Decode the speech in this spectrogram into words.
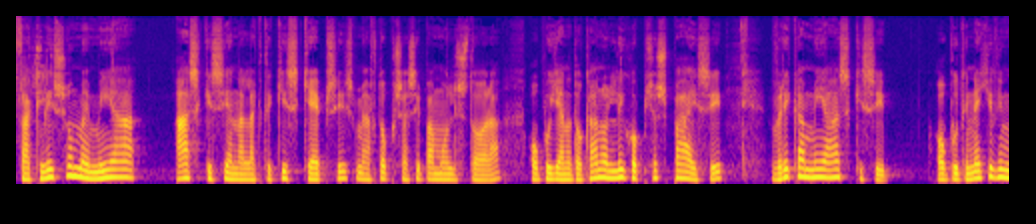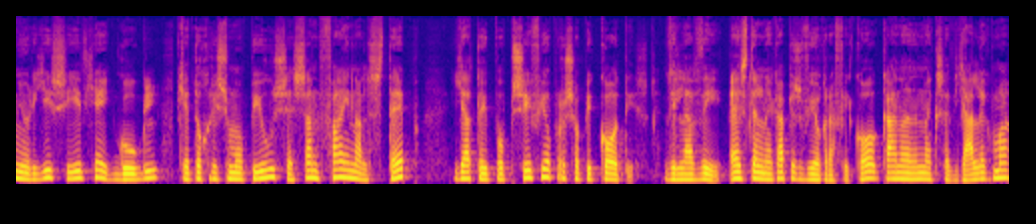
Θα κλείσω με μία άσκηση εναλλακτικής σκέψης με αυτό που σας είπα μόλις τώρα, όπου για να το κάνω λίγο πιο spicy, βρήκα μία άσκηση όπου την έχει δημιουργήσει η ίδια η Google και το χρησιμοποιούσε σαν final step για το υποψήφιο προσωπικό της. Δηλαδή, έστελνε κάποιος βιογραφικό, κάνανε ένα ξεδιάλεγμα,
